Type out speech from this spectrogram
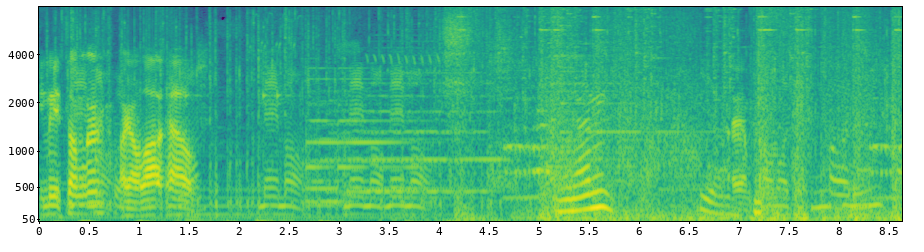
You made somewhere? A I'm here. I am.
